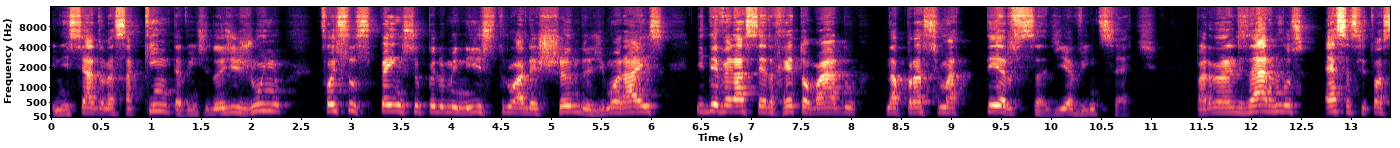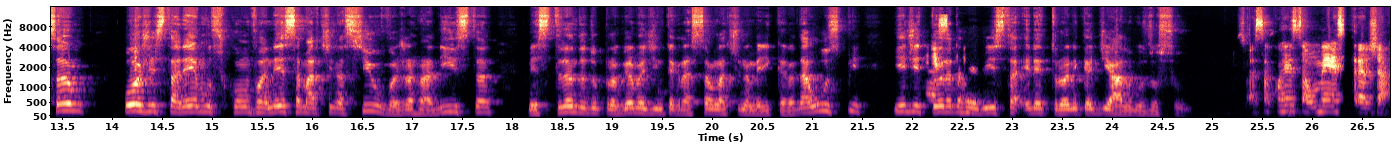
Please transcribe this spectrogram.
iniciado nessa quinta, 22 de junho, foi suspenso pelo ministro Alexandre de Moraes e deverá ser retomado na próxima terça, dia 27. Para analisarmos essa situação, hoje estaremos com Vanessa Martina Silva, jornalista, mestranda do Programa de Integração Latino-Americana da USP e editora da revista eletrônica Diálogos do Sul. Essa correção, mestra já.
